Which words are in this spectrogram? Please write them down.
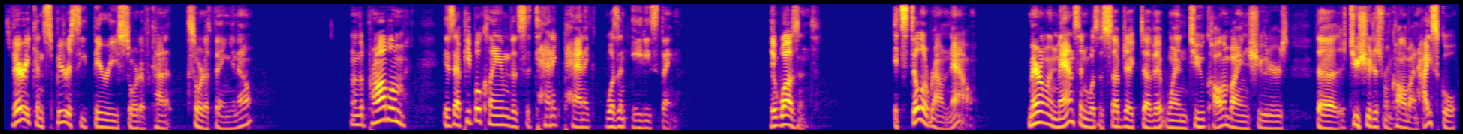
It's very conspiracy theory sort of kind of sort of thing, you know? And the problem is that people claim the satanic panic was an 80s thing. It wasn't. It's still around now. Marilyn Manson was the subject of it when two Columbine shooters, the two shooters from Columbine High School,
